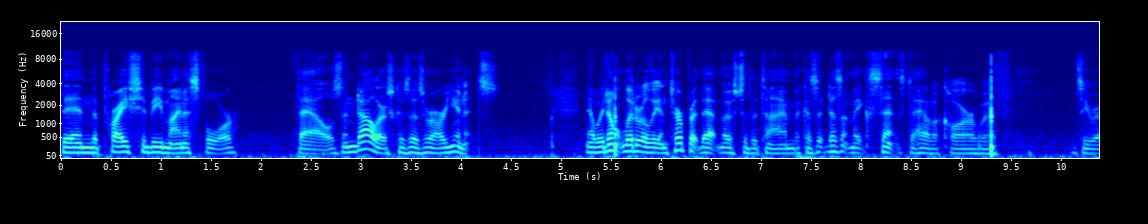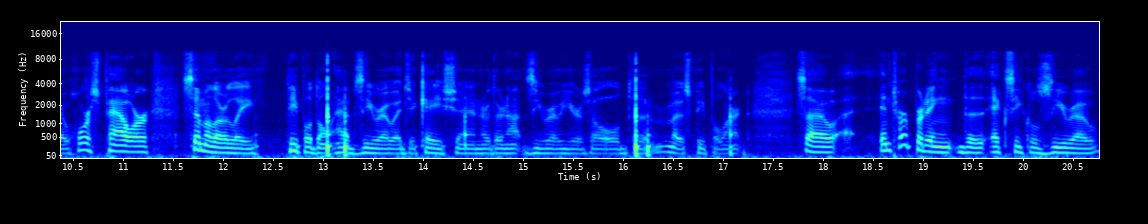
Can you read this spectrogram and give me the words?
then the price should be minus $4,000 because those are our units. Now, we don't literally interpret that most of the time because it doesn't make sense to have a car with zero horsepower. Similarly, people don't have zero education or they're not zero years old. Uh, most people aren't. So, uh, interpreting the x equals zero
